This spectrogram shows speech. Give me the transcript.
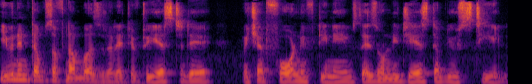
Even in terms of numbers relative to yesterday, which had four nifty names, there is only JSW Steel.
